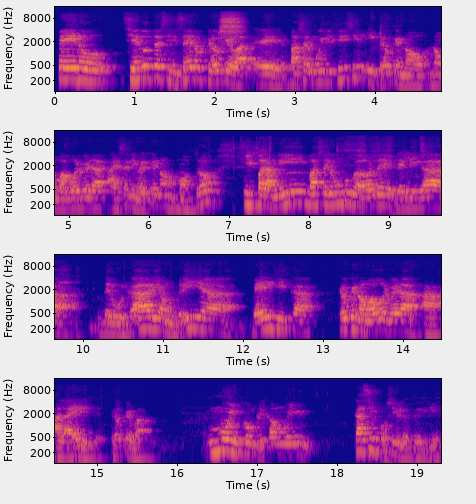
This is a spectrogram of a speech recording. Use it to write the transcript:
Pero siéndote sincero, creo que va, eh, va, a ser muy difícil y creo que no, no va a volver a, a, ese nivel que nos mostró. Y para mí va a ser un jugador de, de liga de Bulgaria, Hungría, Bélgica, creo que no va a volver a, a, la élite. Creo que va muy complicado, muy casi imposible, te diría.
